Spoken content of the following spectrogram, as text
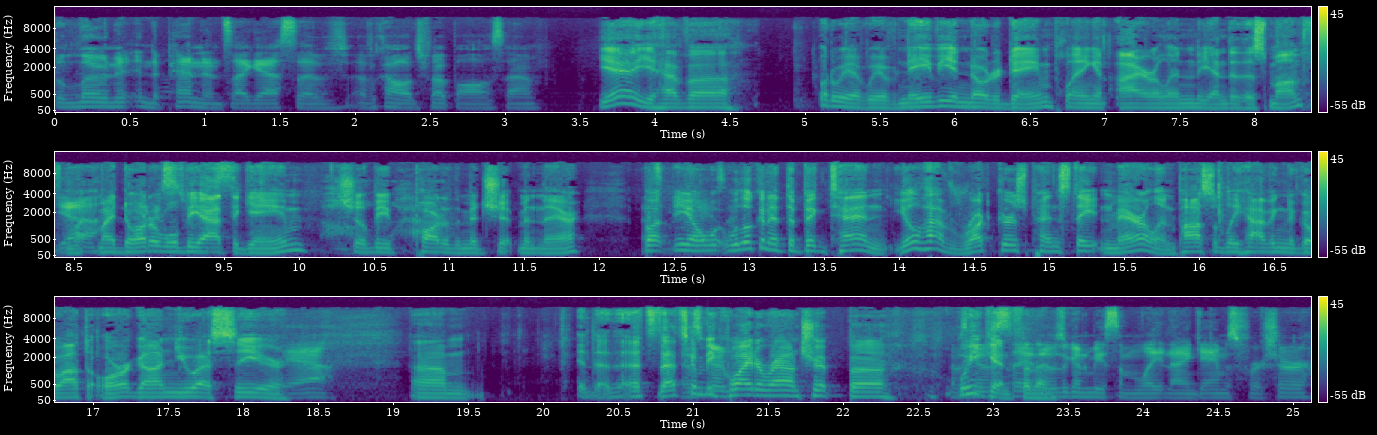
the lone independence I guess of of college football so. Yeah you have a what do we have? We have Navy and Notre Dame playing in Ireland the end of this month. Yeah, my, my daughter will be at the game. Oh, She'll be wow. part of the midshipmen there. But you know, we're looking at the Big Ten. You'll have Rutgers, Penn State, and Maryland possibly having to go out to Oregon, USC, or yeah. Um, that's that's going to be quite a round trip uh, weekend say, for them. Those are going to be some late night games for sure.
